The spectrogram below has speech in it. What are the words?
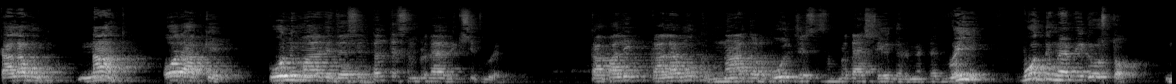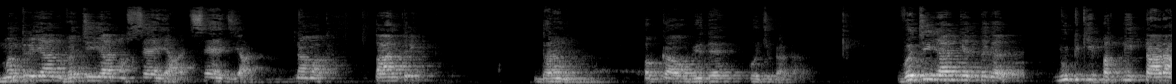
कालामुख नाथ और आपके कोल मार्ग जैसे तंत्र संप्रदाय विकसित हुए थे। कापालिक कालामुख नाथ और कोल जैसे संप्रदाय शिव धर्म में थे। वही बुद्ध में भी, दोस्तों, मंत्रयान, वज्रयान और सहयान सहजयान नामक तांत्रिक धर्म अब का अभ्युदय हो चुका था। वज्रयान के अंतर्गत, बुद्ध की पत्नी तारा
